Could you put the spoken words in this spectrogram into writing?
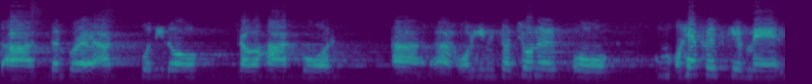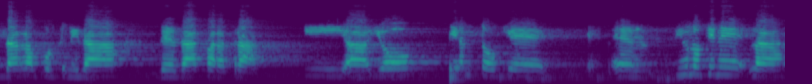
Uh, siempre he podido trabajar por uh, organizaciones o jefes que me dan la oportunidad de dar para atrás. Y yo pienso que si uno tiene la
